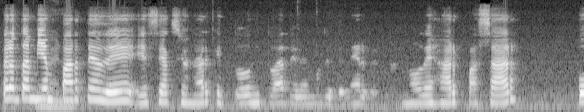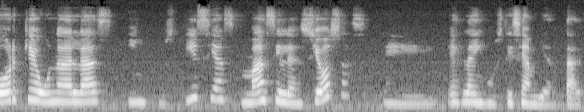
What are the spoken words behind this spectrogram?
pero también parte de ese accionar que todos y todas debemos de tener, ¿verdad? No dejar pasar porque una de las injusticias más silenciosas eh, es la injusticia ambiental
